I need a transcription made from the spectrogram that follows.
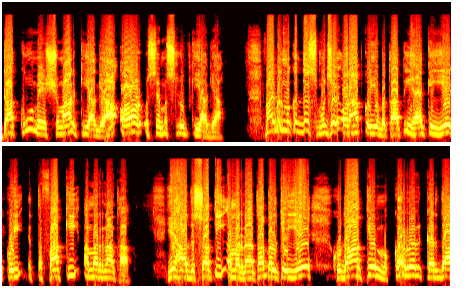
डाकुओं में शुमार किया गया और उसे मसलूब किया गया। बाइबल मुकदस मुझे और आपको यह बताती है कि यह कोई इतफाकी अमर ना था यह हादसाती अमर ना था, बल्कि यह खुदा के मुकर्र करदा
